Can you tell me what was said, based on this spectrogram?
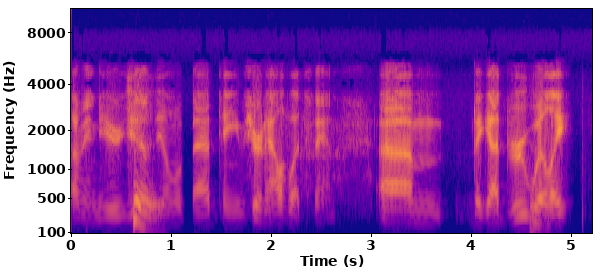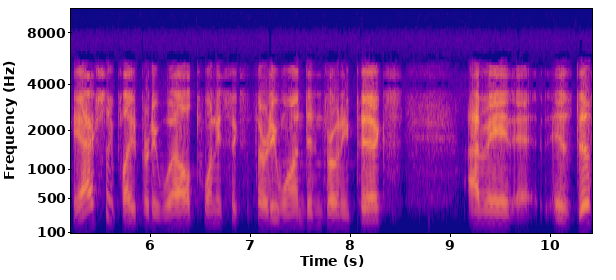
I mean, you're used to dealing with bad teams. You're an Alouettes fan. Um, they got Drew Hmm. Willy. He actually played pretty well, 26 to 31. Didn't throw any picks. I mean, is this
